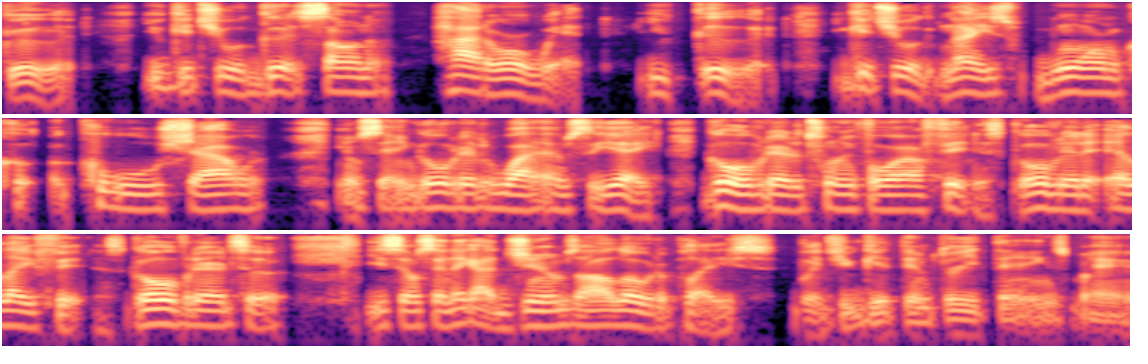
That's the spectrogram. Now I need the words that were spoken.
good. You get you a good sauna, hot or wet, you good. You get you a nice, warm, cool shower. You know what I'm saying? Go over there to YMCA. Go over there to 24 Hour Fitness. Go over there to LA Fitness. Go over there to, you see what I'm saying? They got gyms all over the place. But you get them three things, man.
